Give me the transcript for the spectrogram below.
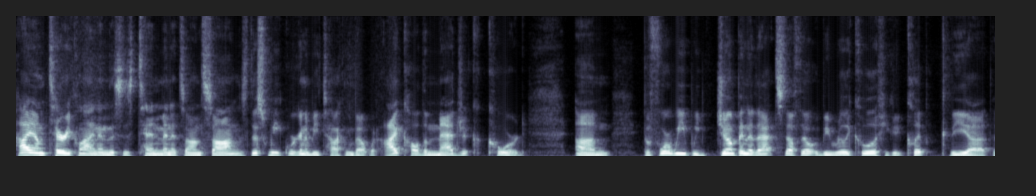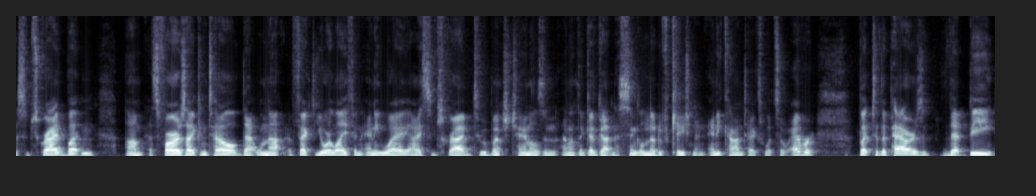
Hi, I'm Terry Klein, and this is 10 Minutes on Songs. This week we're going to be talking about what I call the magic chord. Um, before we, we jump into that stuff, though, it would be really cool if you could click the, uh, the subscribe button. Um, as far as I can tell, that will not affect your life in any way. I subscribe to a bunch of channels, and I don't think I've gotten a single notification in any context whatsoever. But to the powers that be,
